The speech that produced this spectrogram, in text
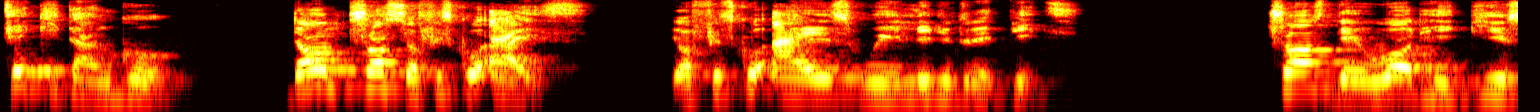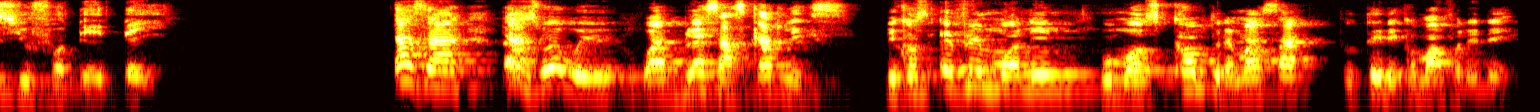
take it and go. Don't trust your physical eyes. Your physical eyes will lead you to the pit. Trust the word he gives you for the day. That's a, that's why we were blessed as Catholics. Because every morning we must come to the Master to take the command for the day.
